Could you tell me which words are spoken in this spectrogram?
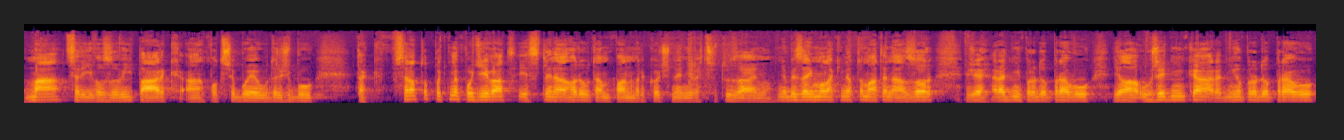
má celý vozový park a potřebuje údržbu, tak se na to pojďme podívat, jestli náhodou tam pan Vrkoč není ve střetu zájmu. Mě by zajímalo, jaký na to máte názor, že radní pro dopravu dělá úředníka, radního pro dopravu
